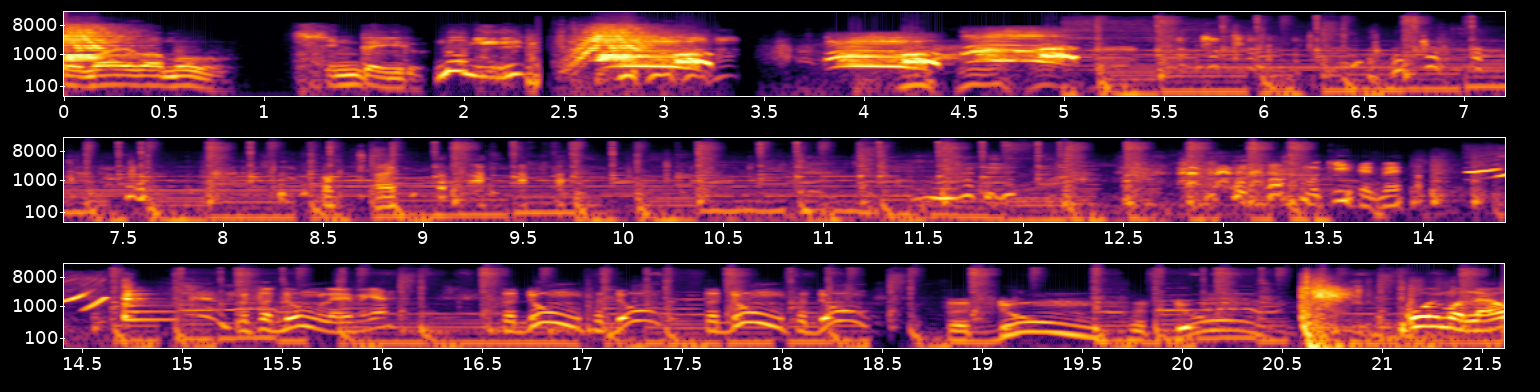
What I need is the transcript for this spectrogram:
お前はもう死んでいる。何 ตกใจ เมื่อกี้เห็นไหมมันสะดุ้งเลยไหมเงี้ยสะดุ้งสะดุ้งสะดุ้งสะดุ้งกล้วยหมดแล้ว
